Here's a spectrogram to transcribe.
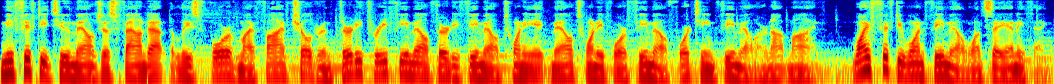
Me 52 male just found out at least four of my five children 33 female 30 female 28 male 24 female 14 female are not mine. Wife 51 female won't say anything.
